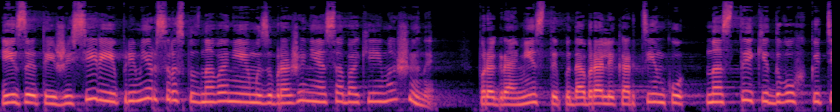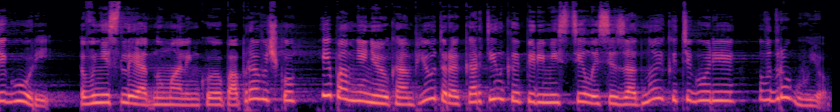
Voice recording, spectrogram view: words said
Из этой же серии пример с распознаванием изображения собаки и машины. Программисты подобрали картинку на стыке двух категорий, внесли одну маленькую поправочку, и, по мнению компьютера, картинка переместилась из одной категории в другую.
